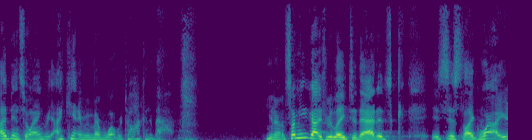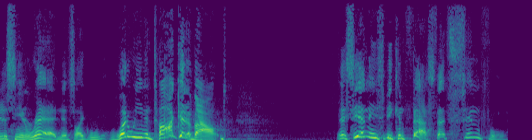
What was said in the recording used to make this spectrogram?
I've been so angry I can't even remember what we're talking about. You know, some of you guys relate to that. It's, it's just like, wow, you're just seeing red. And it's like, what are we even talking about? And see, that needs to be confessed. That's sinful.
